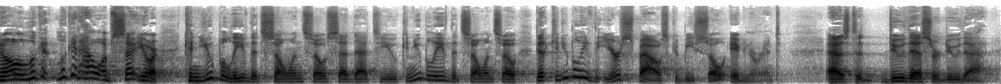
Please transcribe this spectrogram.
know, look at, look at how upset you are. Can you believe that so and so said that to you? Can you believe that so and so, can you believe that your spouse could be so ignorant as to do this or do that?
